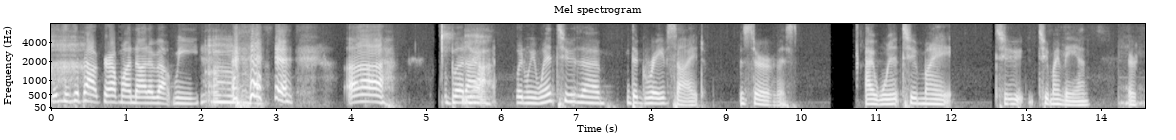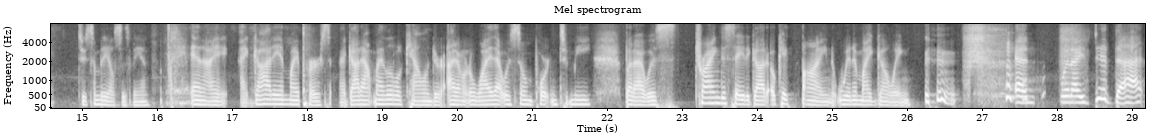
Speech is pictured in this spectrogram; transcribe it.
This is about grandma, not about me. Um. Uh, but yeah. I when we went to the the graveside service, I went to my to to my van or to somebody else's van and I I got in my purse. I got out my little calendar. I don't know why that was so important to me, but I was trying to say to God, "Okay, fine. When am I going?" and when I did that,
